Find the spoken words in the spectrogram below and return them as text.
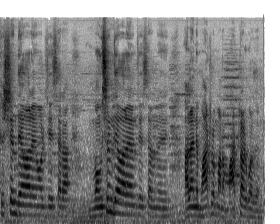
క్రిస్టియన్ దేవాలయం వాళ్ళు చేశారా ముస్లిం దేవాలయం చేశారని అలాంటి మాటలు మనం మాట్లాడకూడదండి.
